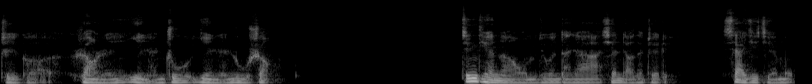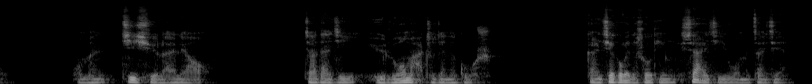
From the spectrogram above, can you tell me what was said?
这个让人引人注引人入胜。今天呢，我们就跟大家先聊到这里，下一期节目我们继续来聊迦太基与罗马之间的故事。感谢各位的收听，下一集我们再见。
